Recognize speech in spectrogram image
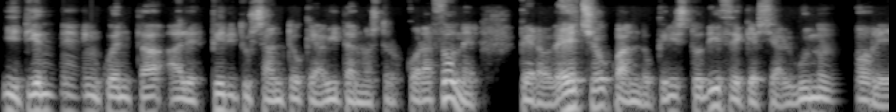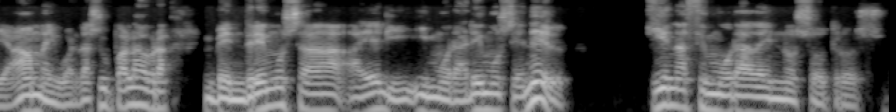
y tiene en cuenta al Espíritu Santo que habita en nuestros corazones. Pero de hecho, cuando Cristo dice que si alguno le ama y guarda su palabra, vendremos a, Él y moraremos en Él. ¿Quién hace morada en nosotros?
